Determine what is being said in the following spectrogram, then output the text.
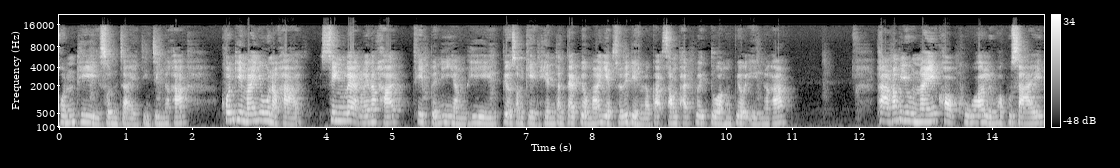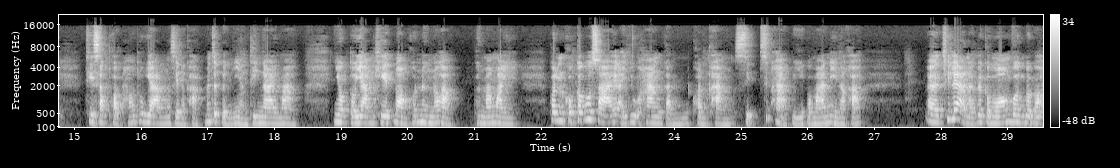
คนที่สนใจจริง ๆนะคะ คนที่มาอยู่นะคะ สิ่งแรกเลยนะคะ ที่เป็นอีหยังที่เปียวสังเกตเห็นตั้งแต่เปียวมาเหยียบสวีเดนแล้วก็สัมผัสด้วยตัวของเปียวเองนะคะ ถ้าเขาไปอยู่ในครอบครัวหรือว่าผู้ชายที่ซัพพอร์ตเฮาทุกอย่างจังซี่นะคะมันจะเป็นอีหย่างที่ง่ายมาก ยกตัวอย่างเคสน้องคนหนึ่งเนาะค่ะเพิ่นมาใหม่เพิ่นคบกับผู้ชายอายุห่างกันค่อนข้าง10 15ปีประมาณนี้นะคะเอ่อที่แรกนะเบลก็มองเบิ่งแบบว่า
